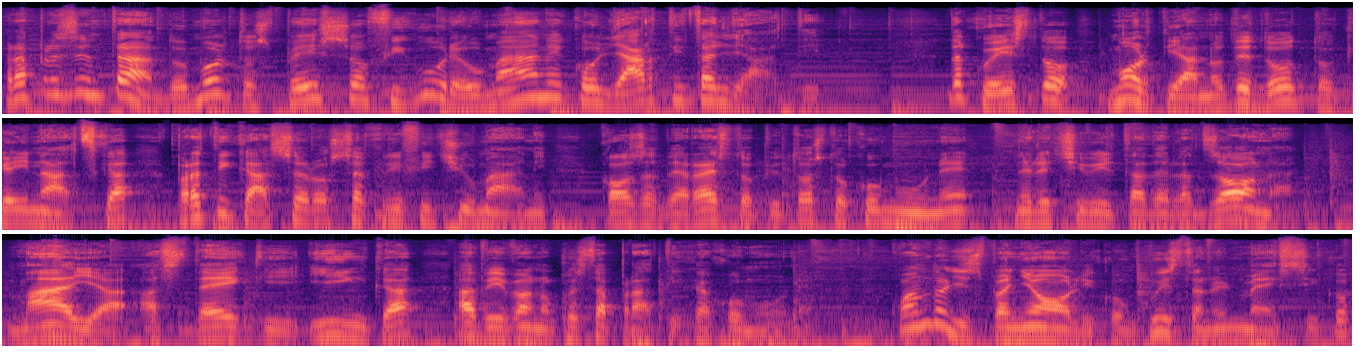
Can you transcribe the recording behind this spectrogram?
rappresentando molto spesso figure umane con gli arti tagliati da questo molti hanno dedotto che i Nazca praticassero sacrifici umani, cosa del resto piuttosto comune nelle civiltà della zona. Maya, Aztechi, Inca avevano questa pratica comune. Quando gli spagnoli conquistano il Messico,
